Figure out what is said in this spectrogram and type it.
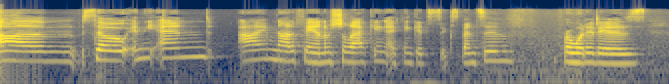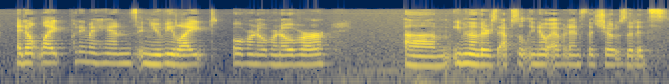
Um, so in the end, I'm not a fan of shellacking. I think it's expensive for what it is. I don't like putting my hands in UV light over and over and over, um, even though there's absolutely no evidence that shows that it's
